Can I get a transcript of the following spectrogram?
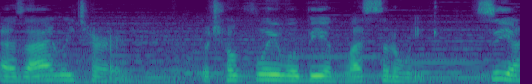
as I return, which hopefully will be in less than a week. See ya!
